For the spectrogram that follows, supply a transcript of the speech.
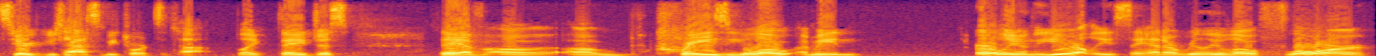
Syracuse has to be towards the top. Like they just they have a, a crazy low. I mean, early in the year at least, they had a really low floor.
